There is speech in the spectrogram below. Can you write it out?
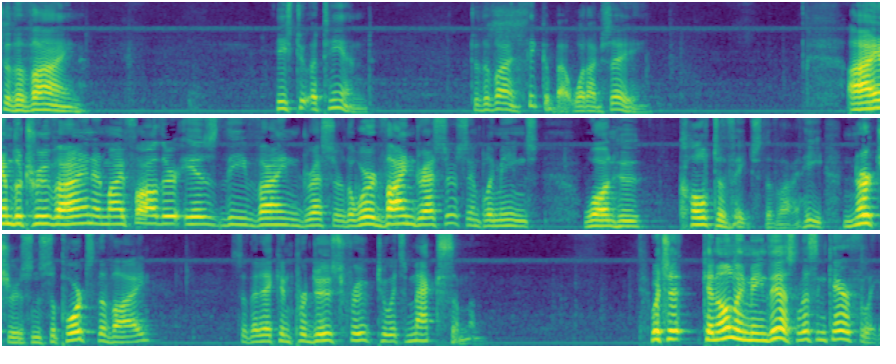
to the vine. He's to attend to the vine. Think about what I'm saying. I am the true vine, and my Father is the vine dresser. The word vine dresser simply means one who cultivates the vine. He nurtures and supports the vine so that it can produce fruit to its maximum. Which it can only mean this listen carefully.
